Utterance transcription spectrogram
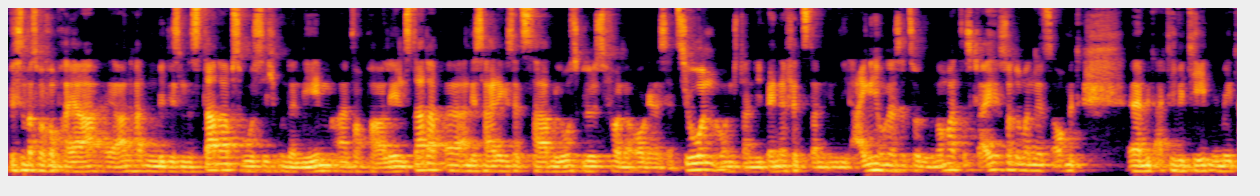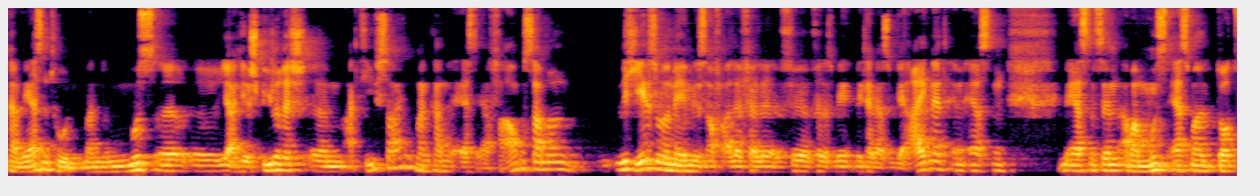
Bisschen, was wir vor ein paar Jahr, Jahren hatten mit diesen Startups, wo sich Unternehmen einfach parallel ein Startup äh, an die Seite gesetzt haben, losgelöst von der Organisation und dann die Benefits dann in die eigentliche Organisation übernommen hat. Das Gleiche sollte man jetzt auch mit, äh, mit Aktivitäten im Metaversen tun. Man muss äh, äh ja hier spielerisch ähm, aktiv sein. Man kann erste Erfahrung sammeln. Nicht jedes Unternehmen ist auf alle Fälle für, für das Metaversum geeignet im ersten im ersten Sinn, aber muss erstmal dort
